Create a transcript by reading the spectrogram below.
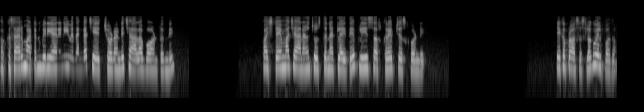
ఒక్కసారి మటన్ బిర్యానీని ఈ విధంగా చేసి చూడండి. చాలా బాగుంటుంది. ఫస్ట్ టైం మా ఛానల్ చూస్తున్నట్లయితే ప్లీజ్ సబ్స్క్రైబ్ చేసుకోండి. ఇక ప్రాసెస్లోకి వెళ్ళిపోదాం.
